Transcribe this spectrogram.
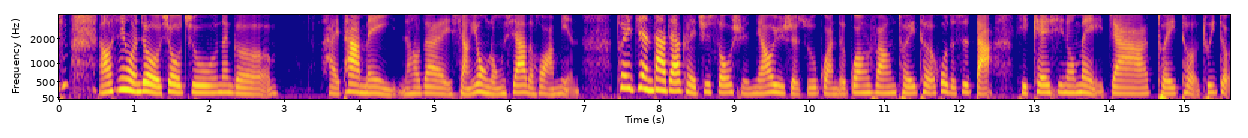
然后新闻就有秀出那个。海獭妹，然后在享用龙虾的画面，推荐大家可以去搜寻鸟语水族馆的官方推特，或者是打 Hikashino 妹加推特 Twitter，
